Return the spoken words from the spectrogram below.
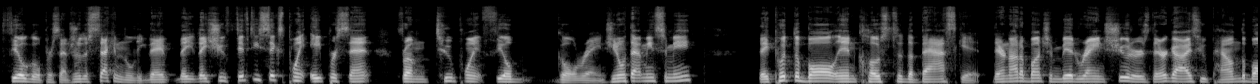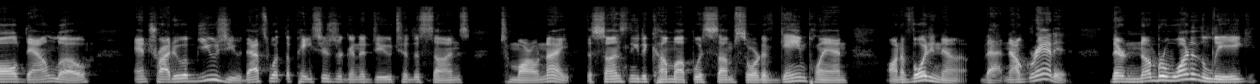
field goal percentage, or the second in the league. They they they shoot fifty six point eight percent from two point field goal range. You know what that means to me? They put the ball in close to the basket. They're not a bunch of mid range shooters. They're guys who pound the ball down low and try to abuse you. That's what the Pacers are going to do to the Suns tomorrow night. The Suns need to come up with some sort of game plan on avoiding that. Now, granted, they're number one in the league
